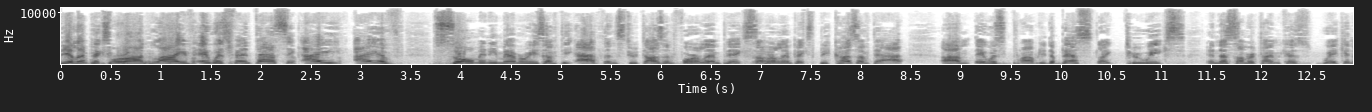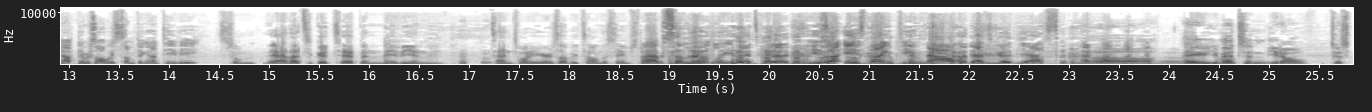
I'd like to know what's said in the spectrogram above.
the Olympics were on live. It was fantastic. I, I have so many memories of the Athens 2004 Olympics, Summer Olympics, because of that. Um, it was probably the best like two weeks in the summertime because waking up there was always something on TV. So yeah, that's a good tip, and maybe in 10, 20 years I'll be telling the same story. Absolutely, that's good. He's uh, he's 19 now, but that's good. Yes. Hey, you mentioned, you know, just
